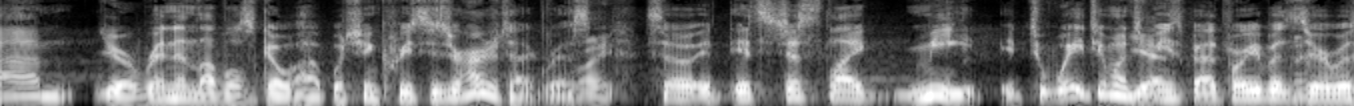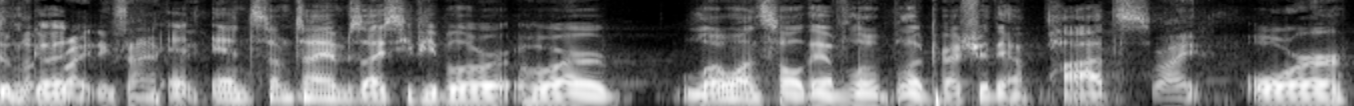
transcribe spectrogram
um, your renin levels go up, which increases your heart attack risk. Right. So it, it's just like meat. It, way too much Yeah. meat is bad for you, but zero isn't good. right, exactly. And, and sometimes I see people who are, who are low on salt. They have low blood pressure. They have POTS. Right. Or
